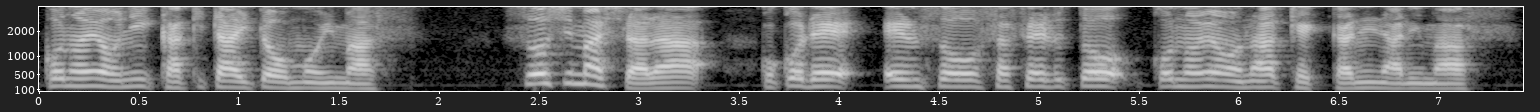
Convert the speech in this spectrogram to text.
このように書きたいと思います。そうしましたら、ここで演奏させるとこのような結果になります。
